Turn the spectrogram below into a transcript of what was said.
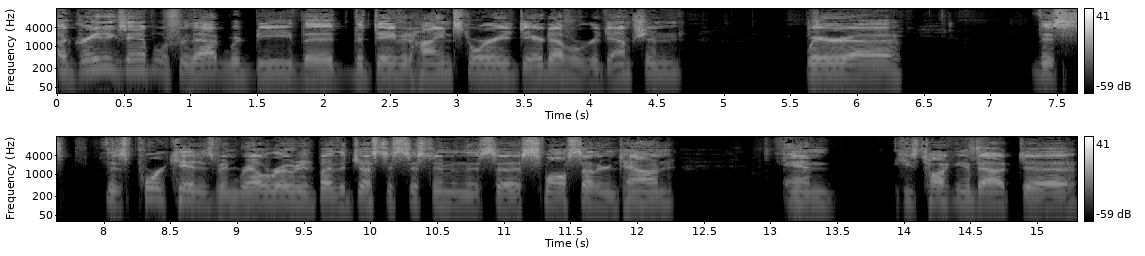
A great example for that would be the the David Hine story, Daredevil Redemption, where uh, this this poor kid has been railroaded by the justice system in this uh, small southern town, and he's talking about uh,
